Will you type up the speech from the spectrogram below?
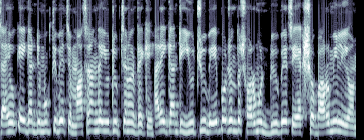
যাই হোক এই গানটি মুক্তি পেয়েছে মাছরাঙ্গা ইউটিউব চ্যানেল থেকে। আর এই গানটি ইউটিউবে এ পর্যন্ত সর্বমোট ভিউ পেয়েছে একশো বারো মিলিয়ন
